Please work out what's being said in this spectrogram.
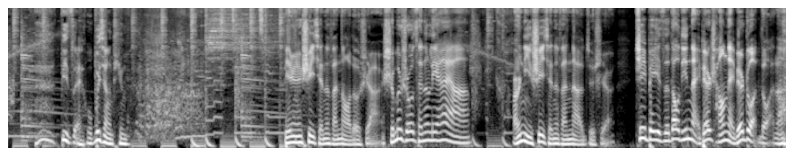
闭嘴，我不想听。别人睡前的烦恼都是啊，什么时候才能恋爱啊？而你睡前的烦恼就是这辈子到底哪边长哪边短短呢？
